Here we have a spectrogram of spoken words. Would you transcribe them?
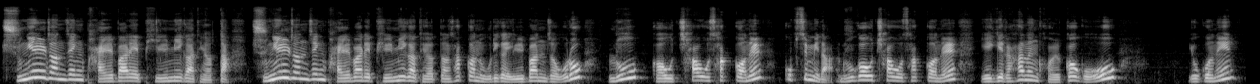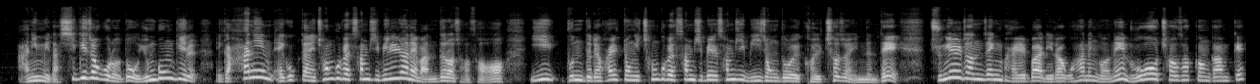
중일전쟁 발발의 빌미가 되었다. 중일전쟁 발발의 빌미가 되었던 사건은 우리가 일반적으로 루거우 차오 사건을 꼽습니다. 루거우 차오 사건을 얘기를 하는 걸 거고, 요거는 아닙니다. 시기적으로도 윤봉길, 그러니까 한인 애국단이 1931년에 만들어져서 이 분들의 활동이 1931, 32 정도에 걸쳐져 있는데 중일 전쟁 발발이라고 하는 거는 루어우차우 사건과 함께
